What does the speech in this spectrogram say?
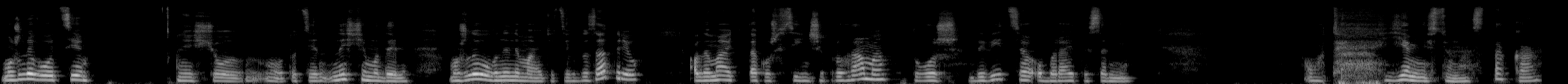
Можливо, ці, е, що ну, то ці нижчі моделі, можливо, вони не мають цих дозаторів, але мають також всі інші програми. Тож дивіться, обирайте самі. От, ємність у нас така.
